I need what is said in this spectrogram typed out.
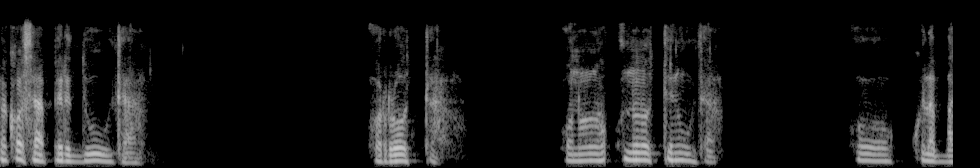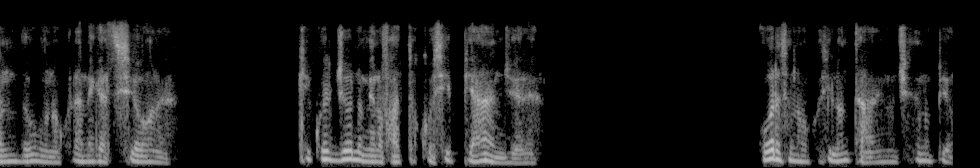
Una cosa perduta o rotta o non, non ottenuta o quell'abbandono, quella negazione che quel giorno mi hanno fatto così piangere. Ora sono così lontani, non ci sono più.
